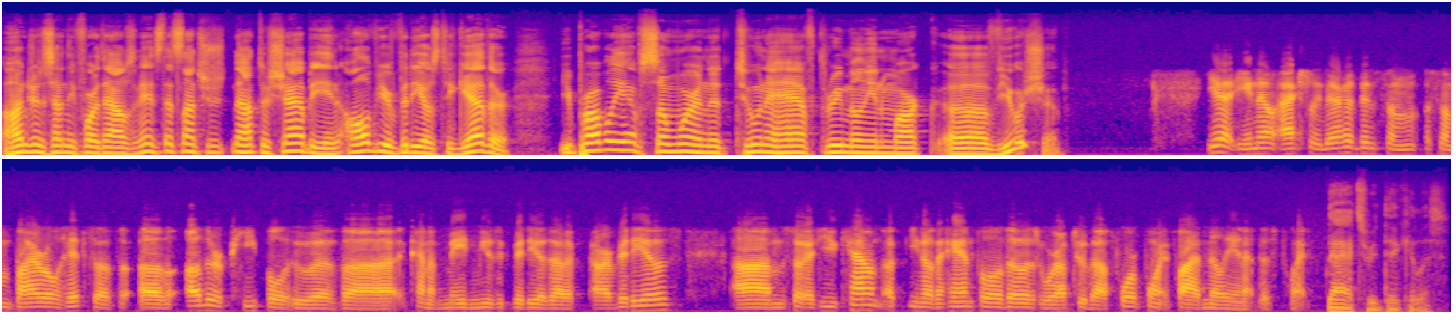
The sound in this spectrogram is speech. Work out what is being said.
174,000 hits. That's not not too shabby. And all of your videos together, you probably have somewhere in the two and a half, three million mark uh, viewership. Yeah, you know, actually, there have been some some viral hits of of other people who have uh, kind of made music videos out of our videos. Um, so if you count, uh, you know, the handful of those, we're up to about 4.5 million at this point. That's ridiculous.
